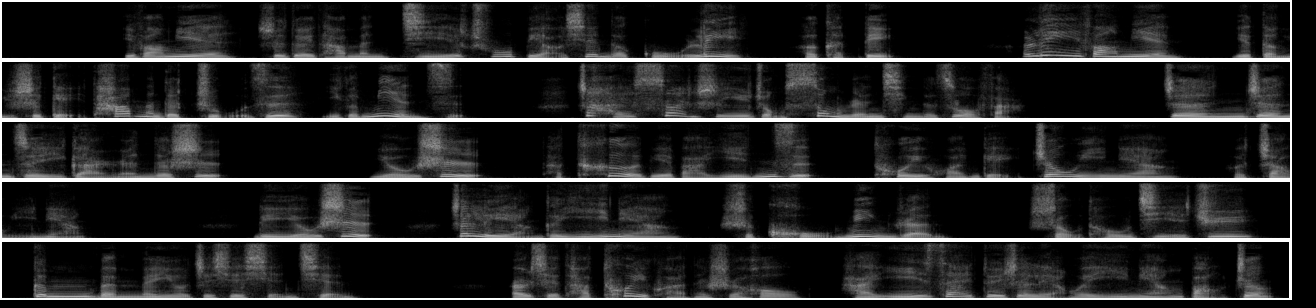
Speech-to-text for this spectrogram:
一方面是对他们杰出表现的鼓励和肯定，而另一方面也等于是给他们的主子一个面子，这还算是一种送人情的做法。真正最感人的是，尤氏他特别把银子退还给周姨娘和赵姨娘，理由是这两个姨娘是苦命人，手头拮据。根本没有这些闲钱，而且他退款的时候还一再对这两位姨娘保证，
